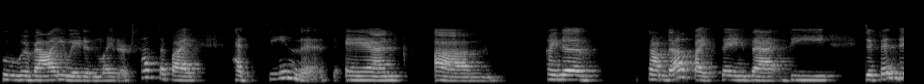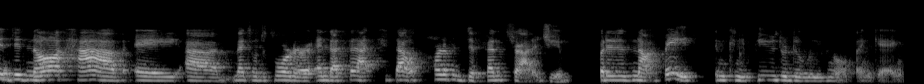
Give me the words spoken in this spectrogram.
who evaluated and later testified had seen this and um, kind of summed up by saying that the defendant did not have a uh, mental disorder and that, that that was part of his defense strategy but it is not based in confused or delusional thinking.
